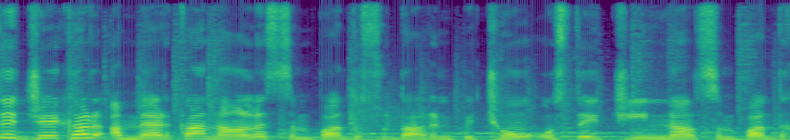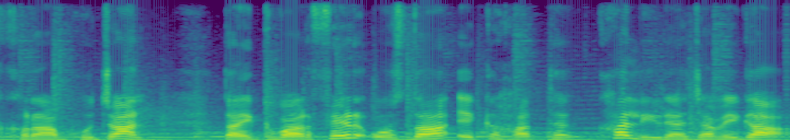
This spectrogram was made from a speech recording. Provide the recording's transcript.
ਤੇ ਜੇਕਰ ਅਮਰੀਕਾ ਨਾਲ ਸੰਬੰਧ ਸੁਧਾਰਨ ਪਿੱਛੋਂ ਉਸ ਦੇ ਚੀਨ ਨਾਲ ਸੰਬੰਧ ਖਰਾਬ ਹੋ ਜਾਣ, ਤਾਂ ਇੱਕ ਵਾਰ ਫਿਰ ਉਸ ਦਾ ਇੱਕ ਹੱਥ ਖਾਲੀ ਰਹਿ ਜਾਵੇਗਾ।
